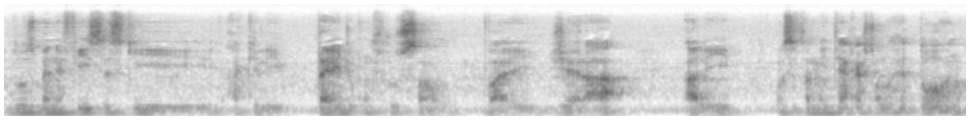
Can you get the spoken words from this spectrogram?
dos benefícios que aquele prédio, construção vai gerar ali, você também tem a questão do retorno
